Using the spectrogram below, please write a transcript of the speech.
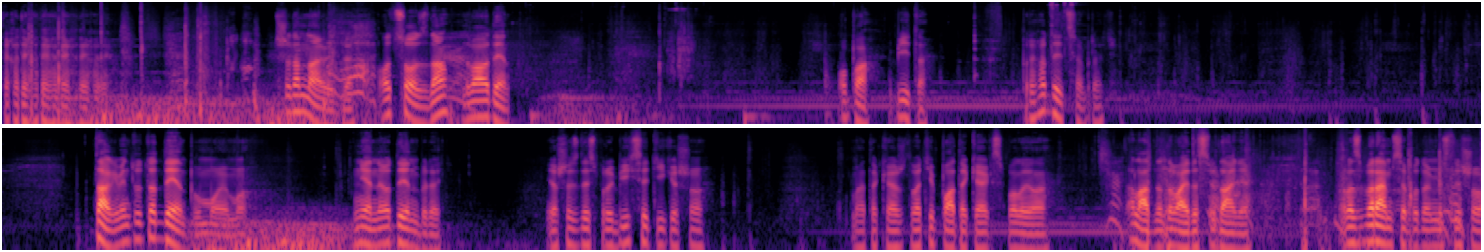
Тихо, тихо, тихо, тихо, тихо, тихо. Що там навіть, бля? Отсос, да? 2-1. Опа, біта. Пригодиться, блядь. Так, він тут один, по-моєму. Ні, не один, блядь. Я щось десь пробігся тільки що. У мене таке аж два тіпа таке як спалила. Та ладно, давай, до свидання. Розберемося потім, якщо що.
